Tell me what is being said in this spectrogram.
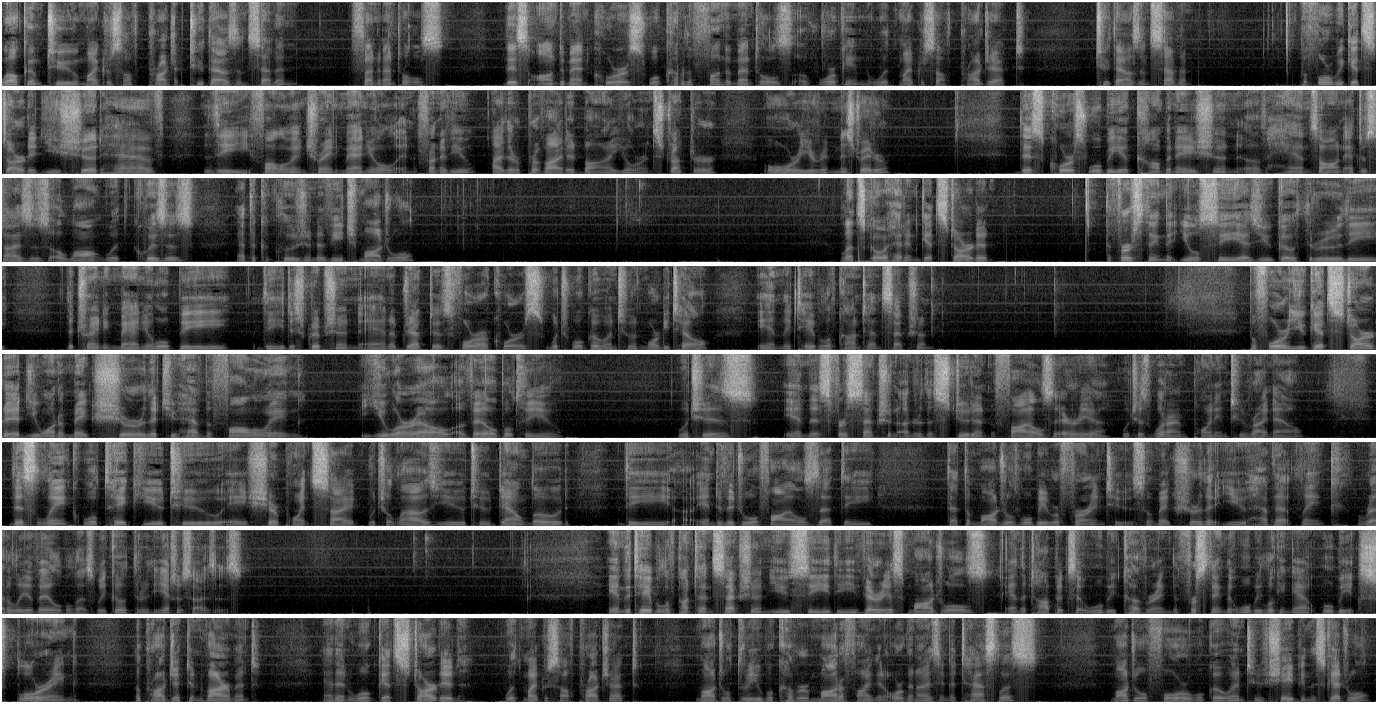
Welcome to Microsoft Project 2007 Fundamentals. This on-demand course will cover the fundamentals of working with Microsoft Project 2007. Before we get started, you should have the following training manual in front of you, either provided by your instructor or your administrator. This course will be a combination of hands-on exercises along with quizzes at the conclusion of each module. Let's go ahead and get started. The first thing that you'll see as you go through the, the training manual will be the description and objectives for our course, which we'll go into in more detail in the table of contents section. Before you get started, you want to make sure that you have the following URL available to you, which is in this first section under the student files area, which is what I'm pointing to right now. This link will take you to a SharePoint site which allows you to download the uh, individual files that the that the modules will be referring to. So make sure that you have that link readily available as we go through the exercises. In the table of contents section, you see the various modules and the topics that we'll be covering. The first thing that we'll be looking at will be exploring the project environment, and then we'll get started with Microsoft Project. Module 3 will cover modifying and organizing a task list. Module 4 will go into shaping the schedule.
